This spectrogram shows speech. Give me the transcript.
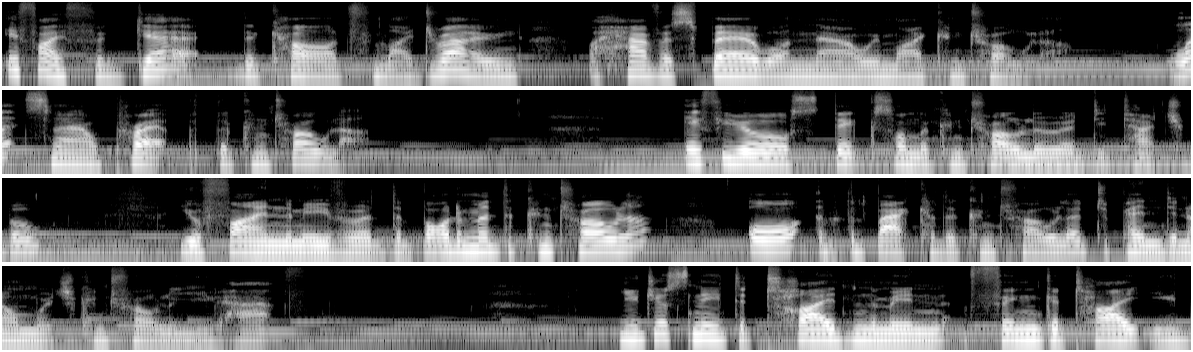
if I forget the card for my drone, I have a spare one now in my controller. Let's now prep the controller. If your sticks on the controller are detachable, you'll find them either at the bottom of the controller or at the back of the controller, depending on which controller you have. You just need to tighten them in finger tight, you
